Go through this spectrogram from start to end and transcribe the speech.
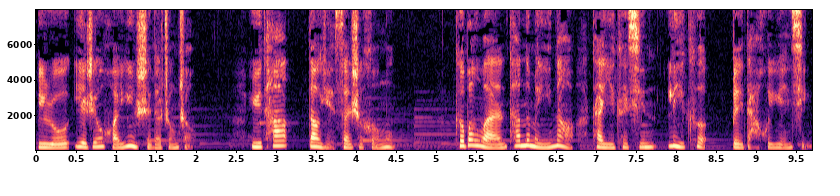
比如叶真怀孕时的种种，与他倒也算是和睦。可傍晚他那么一闹，他一颗心立刻被打回原形，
